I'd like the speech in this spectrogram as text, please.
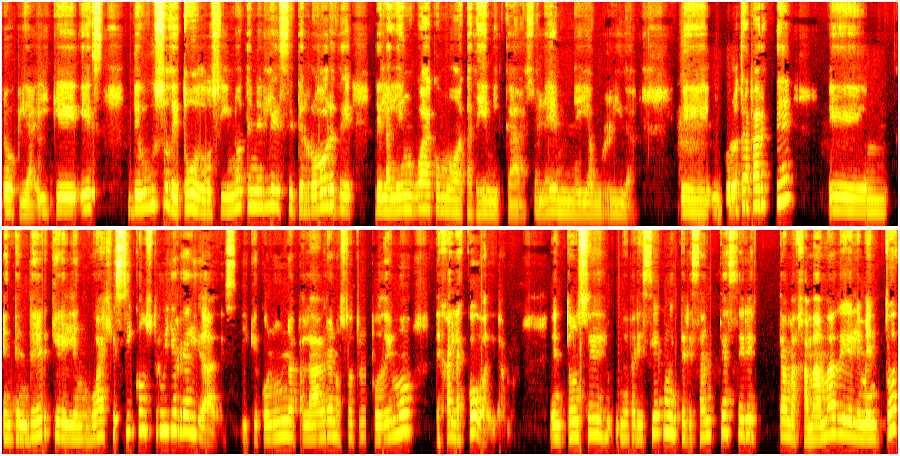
propia y que es de uso de todos y no tenerle ese terror de, la lengua como académica, solemne y aburrida. Eh, y por otra parte, eh, entender que el lenguaje sí construye realidades y que con una palabra nosotros podemos dejar la escoba, digamos. Entonces, me parecía como interesante hacer esto majamama de elementos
